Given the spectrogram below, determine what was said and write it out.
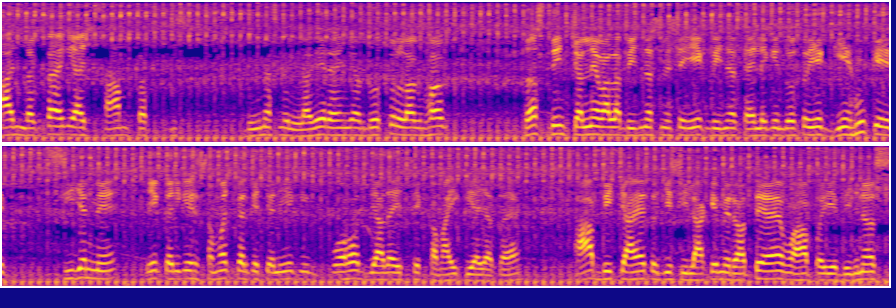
आज लगता है कि आज शाम तक इस बिज़नेस में लगे रहेंगे। और दोस्तों, लगभग दस दिन चलने वाला बिज़नेस में से एक बिज़नेस है। लेकिन दोस्तों, ये गेहूँ के सीज़न में एक तरीके से समझ करके चलिए कि बहुत ज़्यादा इससे कमाई किया जाता है। आप भी चाहें तो जिस इलाके में रहते हैं, वहाँ पर ये बिज़नेस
